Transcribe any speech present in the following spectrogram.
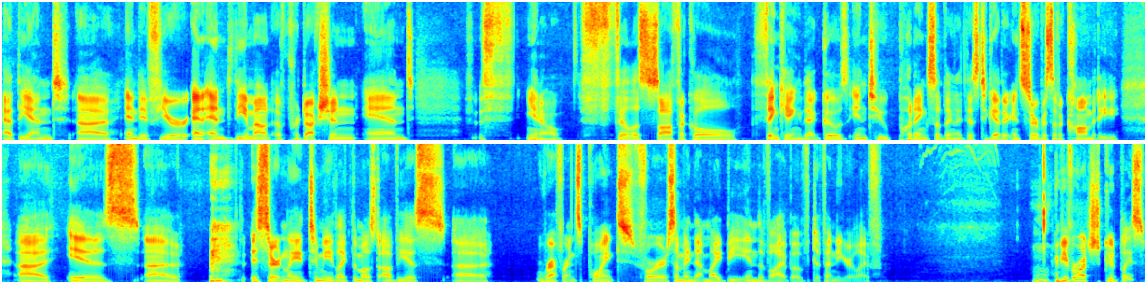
at the end, uh, and if you're and, and the amount of production and you know philosophical thinking that goes into putting something like this together in service of a comedy uh, is uh, is certainly to me like the most obvious uh, reference point for something that might be in the vibe of defending your life. Mm. Have you ever watched Good Place?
